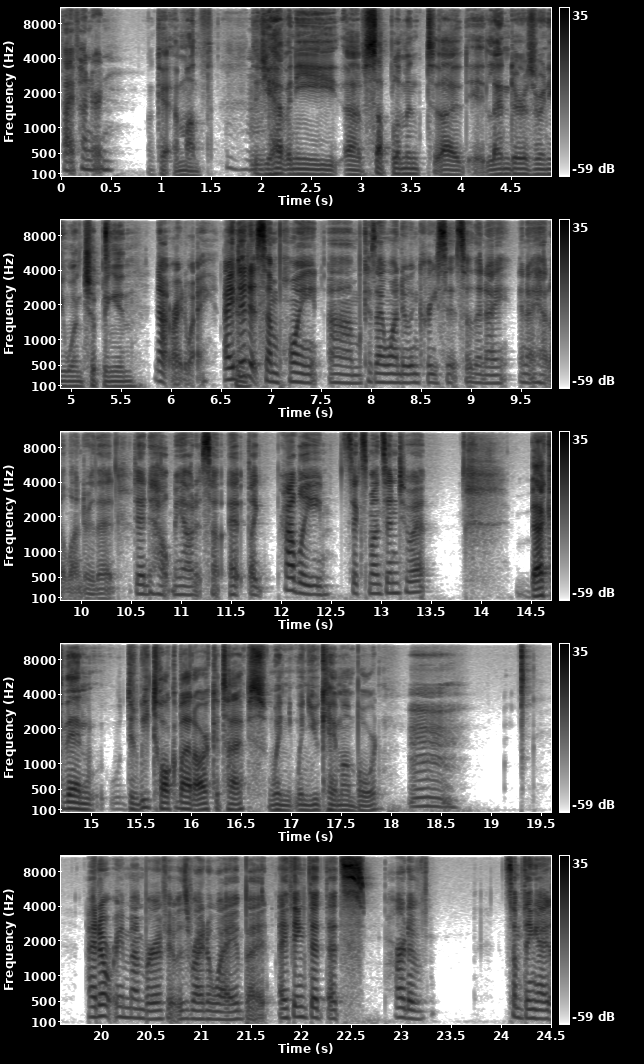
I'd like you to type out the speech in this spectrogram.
Five hundred. Okay, a month. Did you have any uh, supplement uh, lenders or anyone chipping in? Not right away. I did at some point because I wanted to increase it. So then I and I had a lender that did help me out at some at like probably six months into it. Back then, did we talk about archetypes when when you came on board? I don't remember if it was right away, but I think that that's part of something I,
